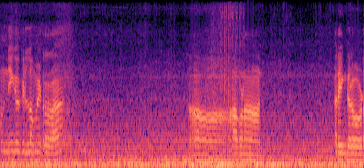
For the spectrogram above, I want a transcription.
19 ਕੁ ਕਿਲੋਮੀਟਰ ਆ। ਆਪਣਾ ਰਿੰਗ ਰੋਡ,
